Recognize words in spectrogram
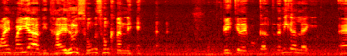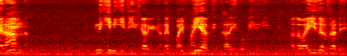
5-5000 ਦੀ ਥਾਈ ਨੂੰ ਸੁੰਘ ਸੁੰਘ ਖਾਣੇ ਵੀ ਕਿਤੇ ਕੋਈ ਗਲਤ ਤਾਂ ਨਹੀਂ ਗੱਲ ਹੈਗੀ, ਐ ਆਰਾਮ ਨਾਲ ਨਿੱਕੀ ਨਿੱਕੀ ਚੀਜ਼ ਕਰਕੇ ਖਾਂਦੇ 5-5000 ਦੀ ਥਾਲੀ ਰੋਟੀ ਦੀ। ਲਵਾਈ ਸਰ ਸਾਡੇ,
